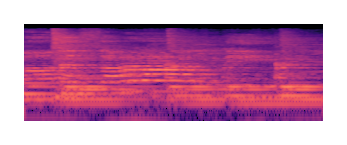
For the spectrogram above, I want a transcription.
on the thought of me.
